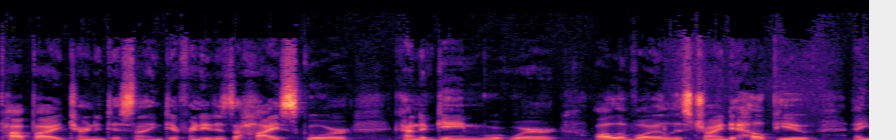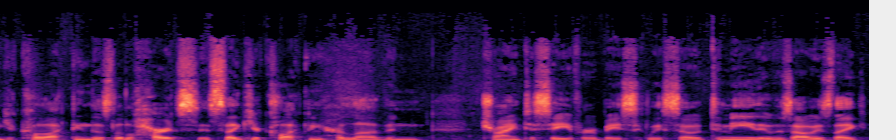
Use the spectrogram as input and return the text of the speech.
Popeye turned into something different. It is a high score kind of game where Olive Oyl is trying to help you, and you're collecting those little hearts. It's like you're collecting her love and trying to save her, basically. So to me, it was always like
